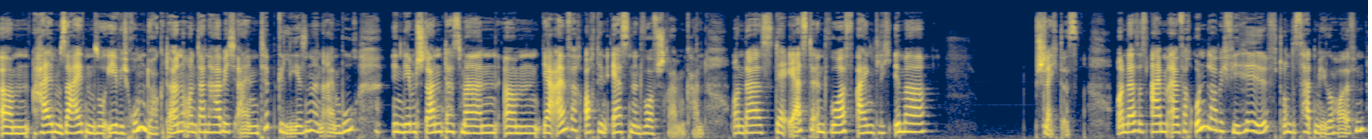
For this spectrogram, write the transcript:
ähm, halben Seiten so ewig rumdoktern. Und dann habe ich einen Tipp gelesen in einem Buch, in dem stand, dass man ähm, ja einfach auch den ersten Entwurf schreiben kann. Und dass der erste Entwurf eigentlich immer schlecht ist. Und dass es einem einfach unglaublich viel hilft und es hat mir geholfen,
